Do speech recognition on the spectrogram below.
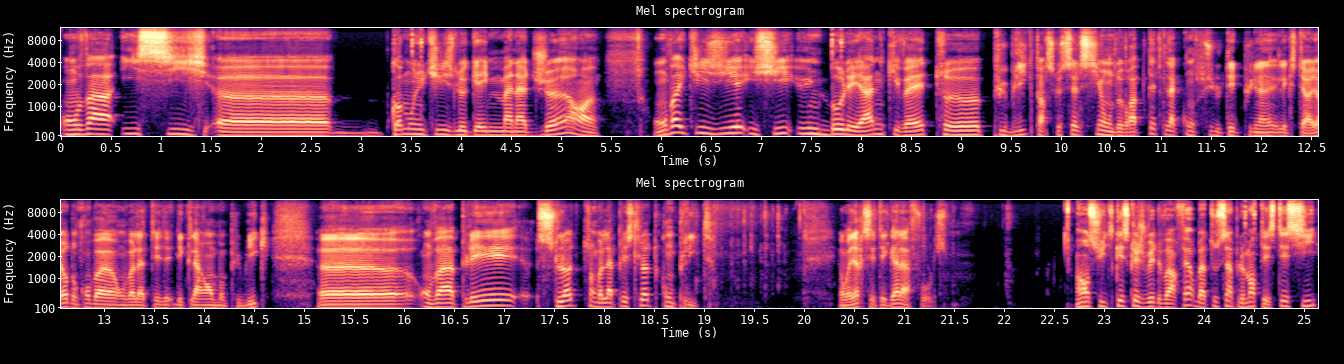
on va ici, comme on utilise le Game Manager, on va utiliser ici une booléane qui va être euh, publique parce que celle-ci, on devra peut-être la consulter depuis l'extérieur. Donc, on va, la déclarer en public. Euh, on va appeler slot, on va l'appeler slot complete. on va dire que c'est égal à false. Ensuite, qu'est-ce que je vais devoir faire? Bah, Tout simplement tester si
